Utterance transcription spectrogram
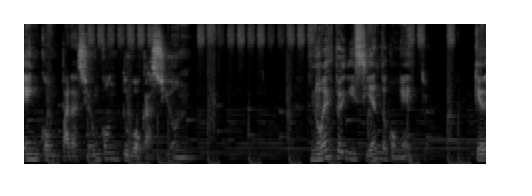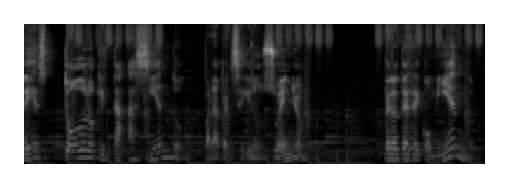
en comparación con tu vocación. No estoy diciendo con esto que dejes todo lo que estás haciendo para perseguir un sueño, pero te recomiendo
